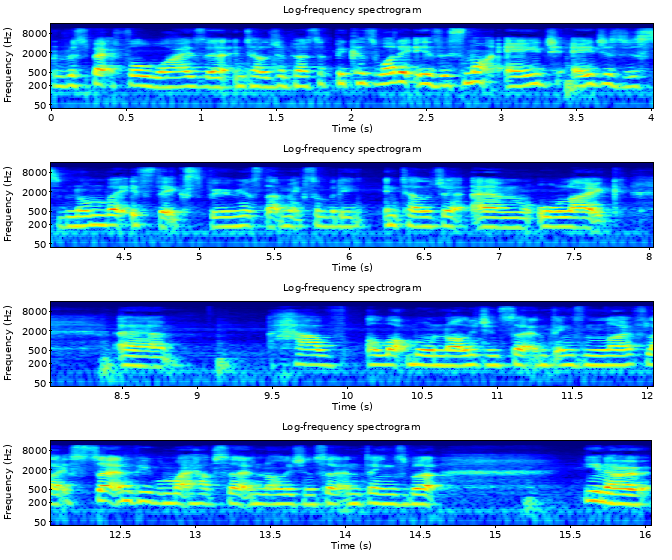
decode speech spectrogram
respectful wiser intelligent person. Because what it is it's not age. Age is just a number. It's the experience that makes somebody intelligent um or like um have a lot more knowledge in certain things in life. Like certain people might have certain knowledge in certain things but you know,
